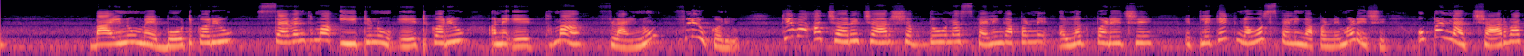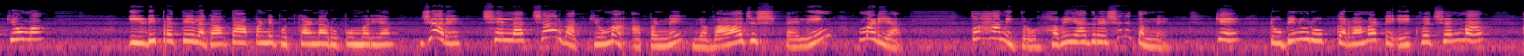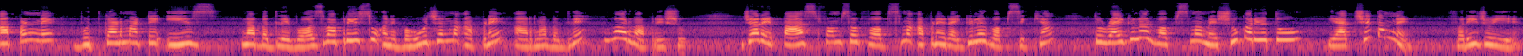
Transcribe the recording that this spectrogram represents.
બાયનું મેં બોટ કર્યું. સેવન્થમાં ઈટનું એટ કર્યું અને એટ્થમાં ફ્લાયનું ફ્લ્યુ કર્યું. કેવા આ ચારે ચાર શબ્દોના સ્પેલિંગ આપણને અલગ પડે છે? એટલે કે એક નવો સ્પેલિંગ આપણને મળે છે. ઉપરના ચાર વાક્યોમાં ઈડી પ્રત્યે લગાવતા આપણને ભૂતકાળના રૂપો મળ્યા. જ્યારે છેલ્લા ચાર વાક્યોમાં આપણને નવા જ સ્પેલિંગ મળ્યા. તો હા મિત્રો, હવે યાદ રહેશે ને તમને કે ટુબીનું રૂપ કરવા માટે એક વચનમાં આપણને ભૂતકાળ માટે ઇઝના બદલે વોઝ વાપરીશું અને બહુવચનમાં આપણે આરના બદલે વર વાપરીશું. જ્યારે પાસ્ટ ફોર્મ્સ ઓફ વર્બ્સમાં આપણે રેગ્યુલર વર્બ્સ શીખ્યા, તો રેગ્યુલર વર્બ્સમાં મેં શું કર્યું હતું યાદ છે તમને? ફરી જોઈએ.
